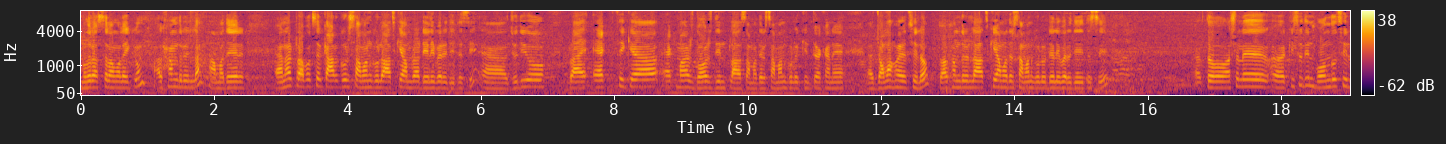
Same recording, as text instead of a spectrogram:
বন্ধুরা, আসসালামু আলাইকুম। আলহামদুলিল্লাহ, আমাদের অ্যানা ট্রাভেলসের কার্গোর সামানগুলো আজকে আমরা ডেলিভারি দিতেছি। যদিও প্রায় এক থেকে এক মাস, দশ দিন প্লাস আমাদের সামানগুলো কিন্তু এখানে জমা হয়েছিল। তো আলহামদুলিল্লাহ, আজকে আমাদের সামানগুলো ডেলিভারি দিয়ে দিতেছি। তো আসলে কিছুদিন বন্ধ ছিল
